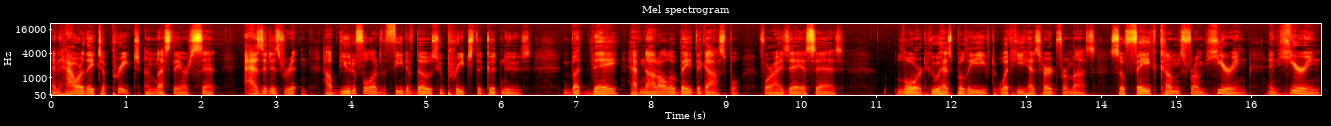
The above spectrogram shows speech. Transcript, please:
And how are they to preach unless they are sent? As it is written, How beautiful are the feet of those who preach the good news. But they have not all obeyed the gospel. For Isaiah says, Lord, who has believed what he has heard from us? So faith comes from hearing, and hearing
